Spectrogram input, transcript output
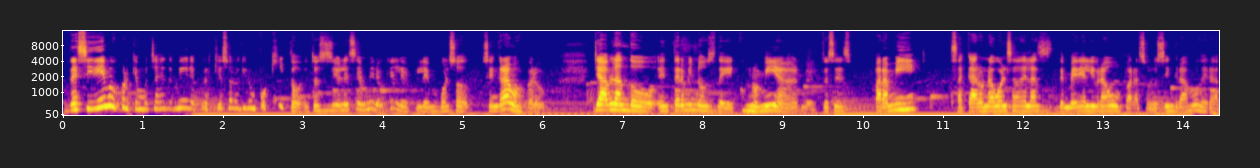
decidimos porque mucha gente, mire, pero es que yo solo quiero un poquito. Entonces yo le decía, mire, ok, le, le embolso 100 gramos, pero ya hablando en términos de economía, entonces para mí sacar una bolsa de las de media libra aún para solo 100 gramos era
